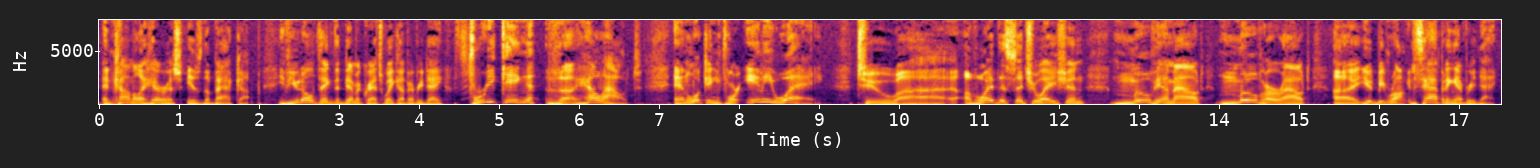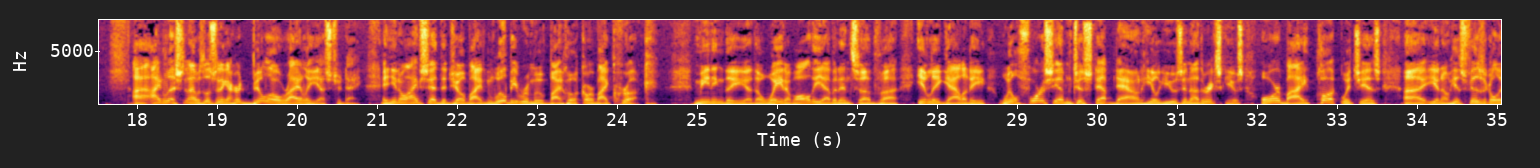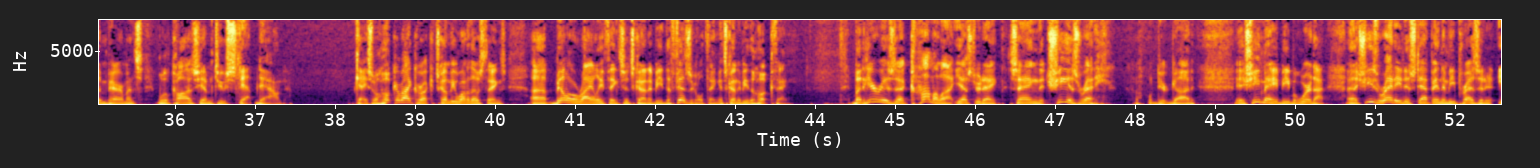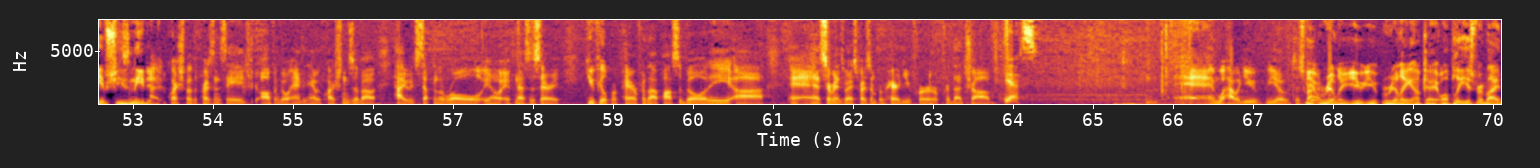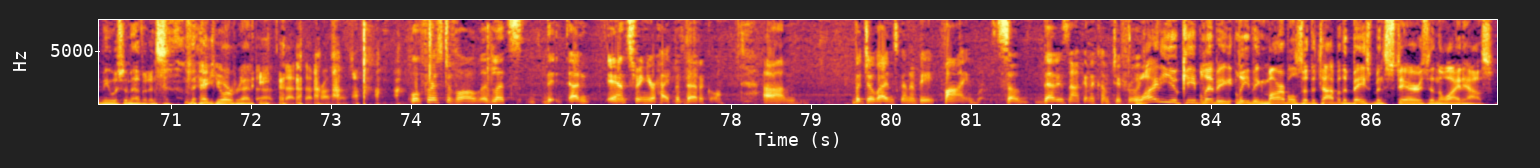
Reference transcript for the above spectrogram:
and Kamala Harris is the backup. If you don't think the Democrats wake up every day freaking the hell out and looking for any way to uh, avoid this situation, move him out, move her out, uh, you'd be wrong. It's happening every day. I listened. I was listening. I heard Bill O'Reilly yesterday, and you know I've said that Joe Biden will be removed by hook or by crook meaning the uh, the weight of all the evidence of uh, illegality will force him to step down. He'll use another excuse, or by hook, which is uh, you know his physical impairments will cause him to step down. Okay, so hook or by crook, it's going to be one of those things. Uh, Bill O'Reilly thinks it's going to be the physical thing. It's going to be the hook thing. But here is uh, Kamala yesterday saying that she is ready Oh, dear God. She may be, but we're not. Uh, she's ready to step in and be president if she's needed. Uh, questions about the president's age often go hand in hand with questions about how you would step in the role, you know, if necessary. Do you feel prepared for that possibility? Uh, and serving as vice president prepared you for, for that job? Yes. And how would you, you know, describe? Yeah, really, you, you really okay. Well, please provide me with some evidence that you're ready. Uh, that, that process. Well, first of all, let's. I'm answering your hypothetical. Um, but Joe Biden's going to be fine. So that is not going to come to fruition. Why do you keep living, leaving marbles at the top of the basement stairs in the White House?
